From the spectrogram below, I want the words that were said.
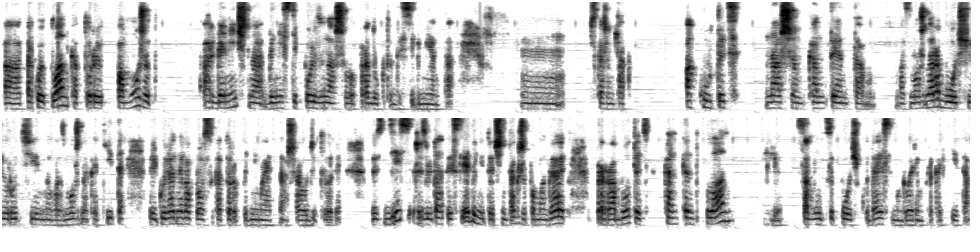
а, такой план, который поможет органично донести пользу нашего продукта до сегмента, скажем так, окутать нашим контентом, возможно, рабочую рутину, возможно, какие-то регулярные вопросы, которые поднимает наша аудитория. То есть здесь результаты исследований точно так же помогают проработать контент-план или саму цепочку, да, если мы говорим про какие-то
